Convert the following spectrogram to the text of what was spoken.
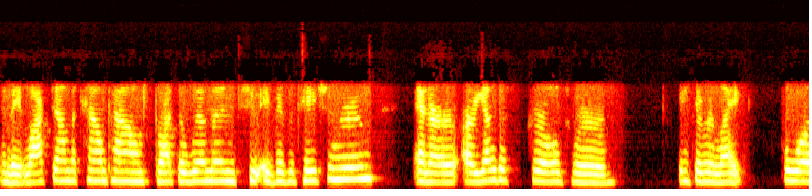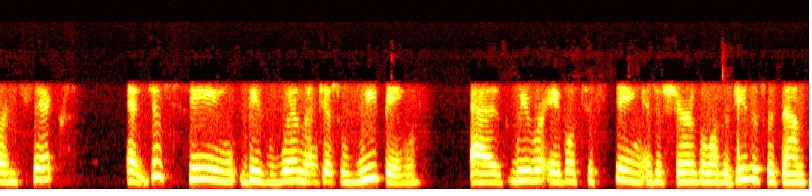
and they locked down the compound, brought the women to a visitation room. And our, our youngest girls were, I think they were like four and six. And just seeing these women just weeping as we were able to sing and to share the love of Jesus with them.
